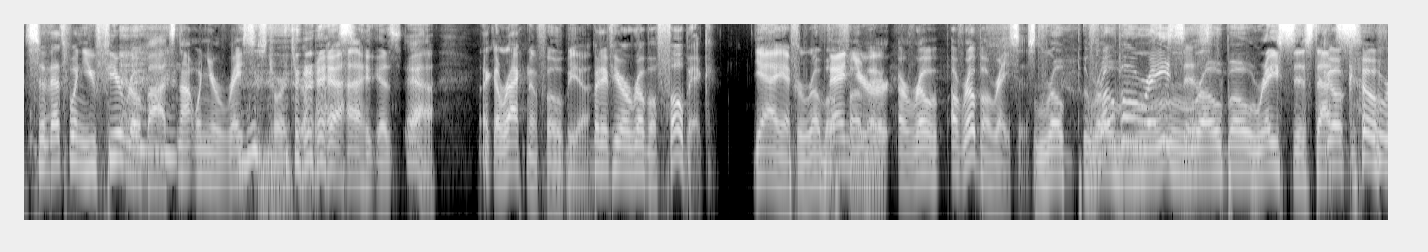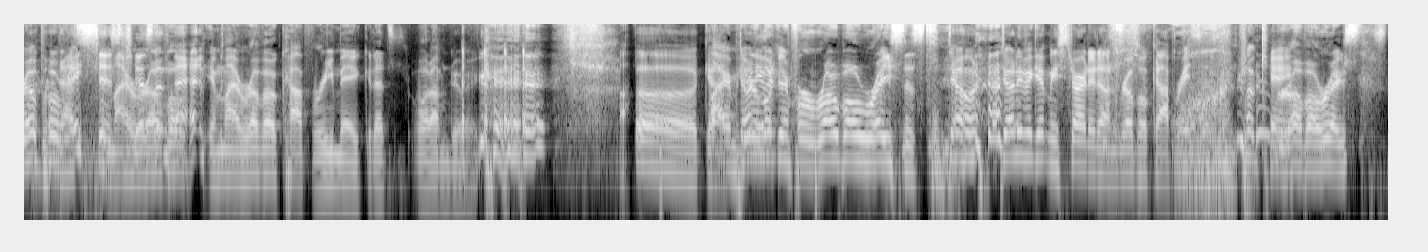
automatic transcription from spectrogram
so that's when you fear robots, not when you're racist towards robots. yeah, I guess. Yeah. Like arachnophobia. But if you're a robophobic, yeah, yeah, for robo then you're a ro- a robo racist. Ro- Robo-racist. Robo racist. That's go robo that's in racist. my Robo that? in my RoboCop remake. That's what I'm doing. Oh god! I am don't here even, looking for Robo racist. Don't don't even get me started on RoboCop racism. Okay. Robo racist.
